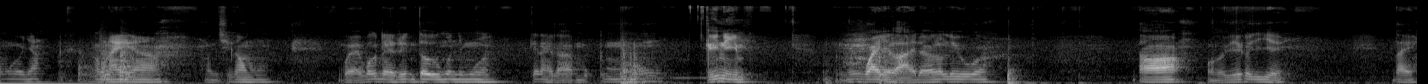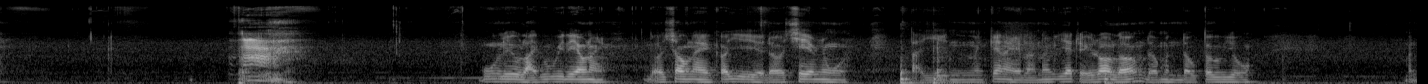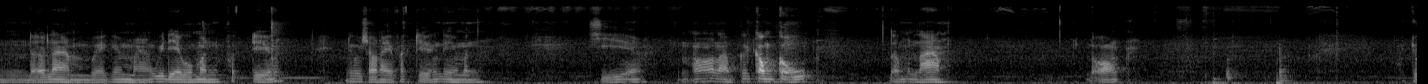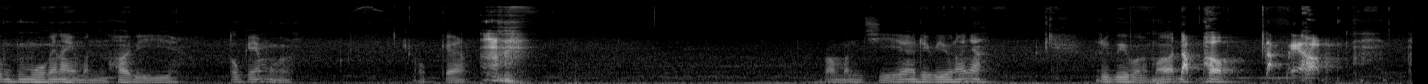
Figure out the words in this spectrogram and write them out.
chào mọi người nha hôm nay à, mình sẽ không về vấn đề riêng tư của mình nha mọi người. Cái này là một cái món kỷ niệm. Mình muốn quay lại để nó lưu à, đó mọi người biết có gì vậy? Đây. Muốn lưu lại cái video này. Để sau này có gì để xem nha mọi người. Tại vì cái này là nó giá trị rất là lớn để mình đầu tư vô mình đã làm về cái mảng video của mình phát triển. Nếu sau này phát triển thì mình sẽ nó làm cái công cụ để mình làm. Đó. Nói chung mua cái này mình hơi bị tốn kém rồi. Ok. Và mình sẽ review nó nha. Review và mở đập hộp.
